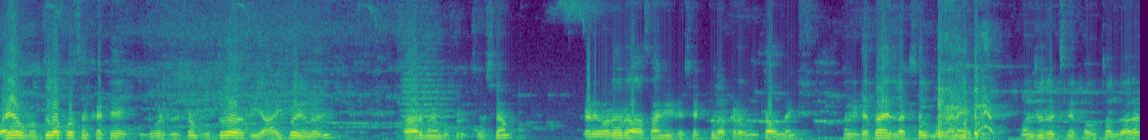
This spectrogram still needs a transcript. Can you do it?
వయో వృద్ధుల కోసం కట్టే ఇది కూడా చూసాం. వృద్ధులది ఆగిపోయి ఉన్నది. సార్ మేము ఇప్పుడు చూసాం. ఇక్కడ ఎవరెవరో అసాంఘిక శక్తులు అక్కడ ఉంటా ఉన్నాయి. మనకి డెబ్బై ఐదు లక్షలు మొన్ననే మంజూరు వచ్చింది ప్రభుత్వం ద్వారా.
